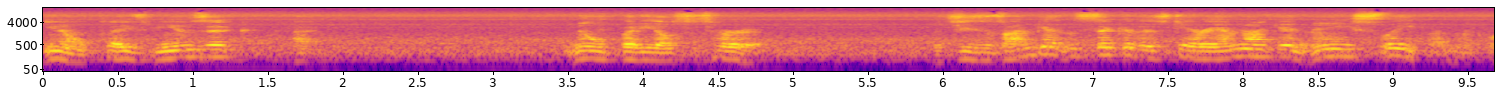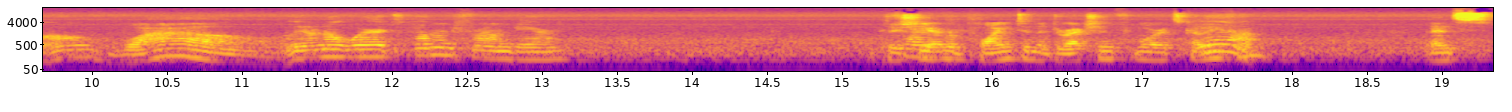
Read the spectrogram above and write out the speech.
you know, plays music? I, nobody else has heard it. But she says, I'm getting sick of this, Terry. I'm not getting any sleep. I'm like, well, Wow. we don't know where it's coming from, dear. Does she ever point in the direction from where it's coming Yeah. from? And s-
